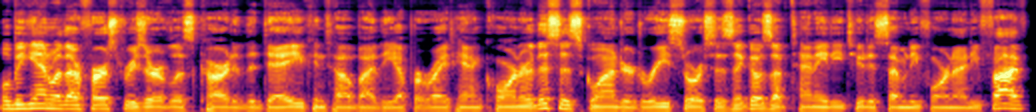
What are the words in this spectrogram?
We'll begin with our first reserve list card of the day. You can tell by the upper right hand corner. This is Squandered Resources. It goes up 1082 to 7495.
